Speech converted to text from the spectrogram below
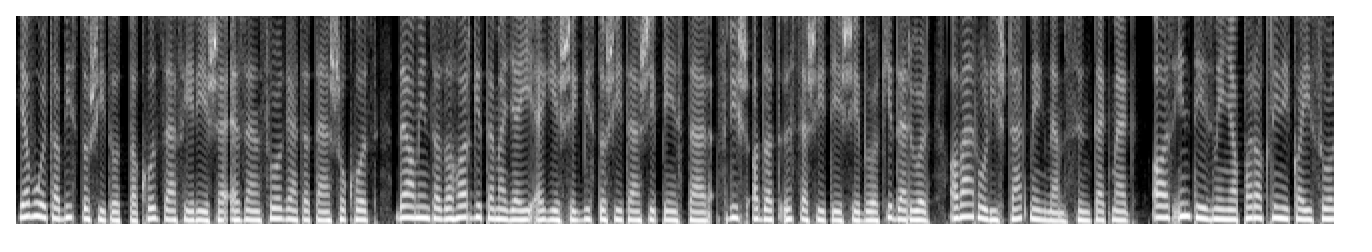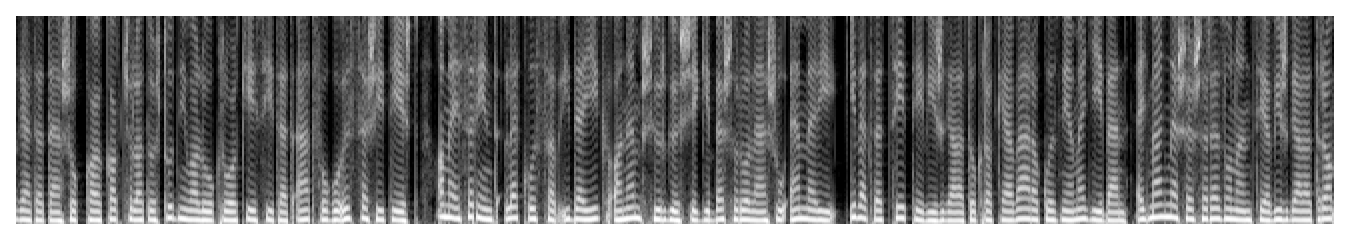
javult a biztosítottak hozzáférése ezen szolgáltatásokhoz, de amint az a Hargita megyei egészségbiztosítási pénztár friss adat összesítéséből kiderül, a várólisták még nem szüntek meg. Az intézmény a paraklinikai szolgáltatásokkal kapcsolatos tudnivalókról készített átfogó összesítést, amely szerint leghosszabb ideig a nem sürgősségi besorolású MRI, illetve CT vizsgálatokra kell várakozni a megyében. Egy mágneses rezonancia vizsgálatra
